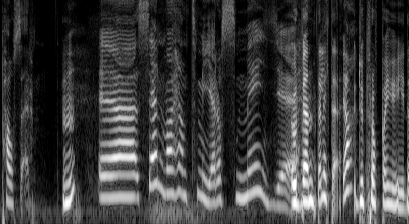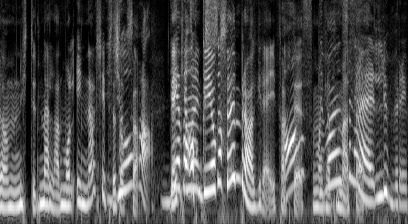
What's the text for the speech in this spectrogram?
pauser. Mm. Eh, sen vad har hänt mer hos mig? Och vänta lite, Ja. du proppar ju i dem nyttigt mellanmål innan chipset ja, också. det, Det, kan man, också, det är också en bra grej faktiskt. ja, det var en sån här lurig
